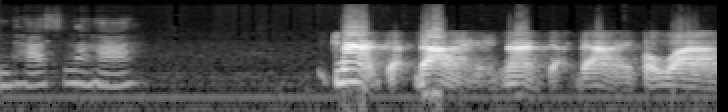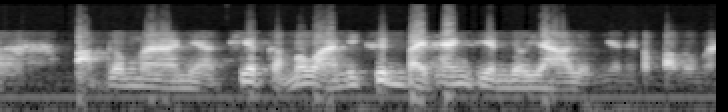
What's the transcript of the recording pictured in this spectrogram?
InTouch นะคะ น่าจะได้น่าจะได้ เพราะว่าปรับลงมาเนี่ย เทียบกับเมื่อวานที่ขึ้นไปแท่งเทียมยาวๆอย่างเงี้ยเนี่ยก็ปรับลงมา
